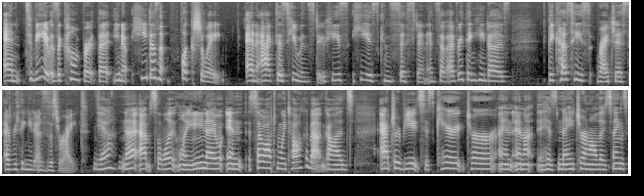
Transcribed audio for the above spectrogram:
And to me, it was a comfort that, you know, he doesn't fluctuate and act as humans do. He's he is consistent. And so everything he does because he's righteous, everything he does is right. Yeah, no, absolutely. You know, and so often we talk about God's attributes, his character, and, and uh, his nature, and all those things.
